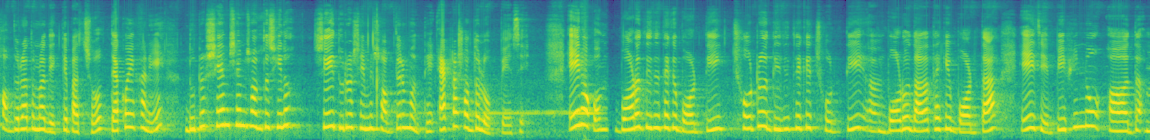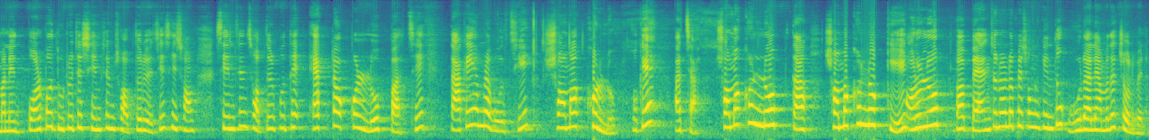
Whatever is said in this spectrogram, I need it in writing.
শব্দটা তোমরা দেখতে পাচ্ছ, দেখো এখানে দুটো সেম সেম শব্দ ছিল। সেই দুটো সেম শব্দের মধ্যে একটা শব্দ লোপ পেয়েছে। এই রকম বড় দিদি থেকে বড়দি ছোট দিদি থেকে ছোটদি বড় দাদা থেকে বড়দা এই যে বিভিন্ন মানে পরপর দুটো যে সেম সেম শব্দ রয়েছে, সেই সেম সেম শব্দের মধ্যে একটা অক্ষর লোপ পাচ্ছে, তাকেই আমরা বলছি সমাক্ষর লোপ, ওকে? আচ্ছা সমাক্ষর লোপ তা, সমাক্ষর লোপকে অরলোপ বা ব্যঞ্জনলোপের সঙ্গে কিন্তু গুলালে আমাদের চলবে না।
